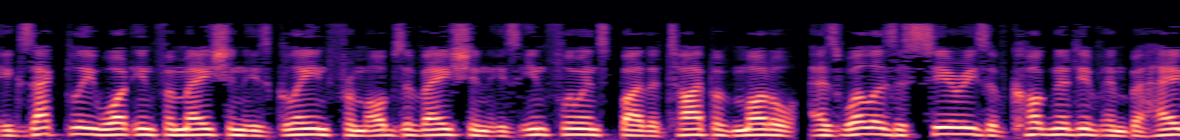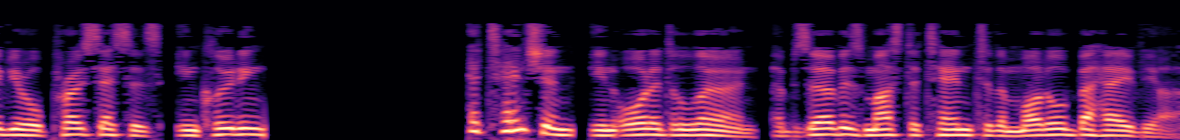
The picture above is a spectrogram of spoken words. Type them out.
Exactly what information is gleaned from observation is influenced by the type of model, as well as a series of cognitive and behavioral processes, including attention. In order to learn, observers must attend to the modeled behavior.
